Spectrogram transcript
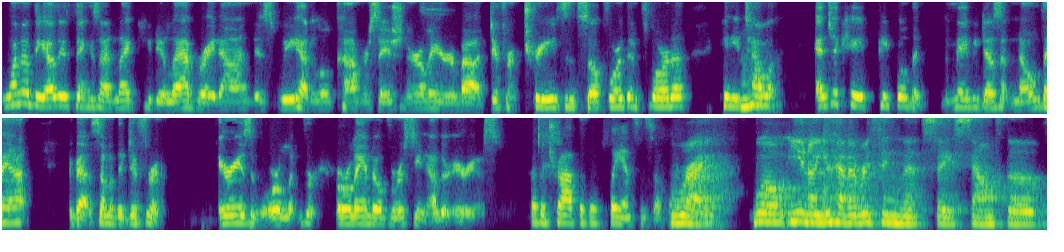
one of the other things I'd like you to elaborate on is we had a little conversation earlier about different trees and so forth in Florida. Can you Mm-hmm. tell, educate people that maybe doesn't know that about some of the different areas of Orlando versus other areas. For the tropical plants and so forth. Right. Well, you know, you have everything that say south of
